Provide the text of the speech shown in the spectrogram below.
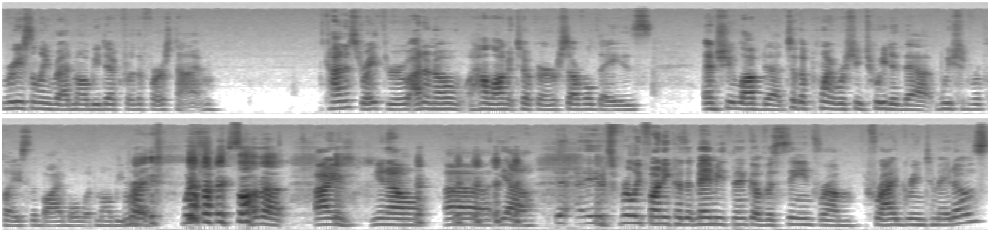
recently read Moby Dick for the first time. Kind of straight through. I don't know how long it took her, several days. And she loved it to the point where she tweeted that we should replace the Bible with Moby Dick. Right. Which I saw that. I, you know, uh, yeah. It- It's really funny because it made me think of a scene from Fried Green Tomatoes,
